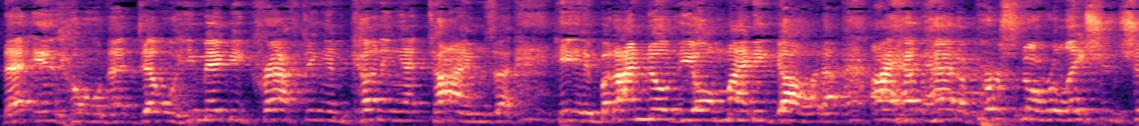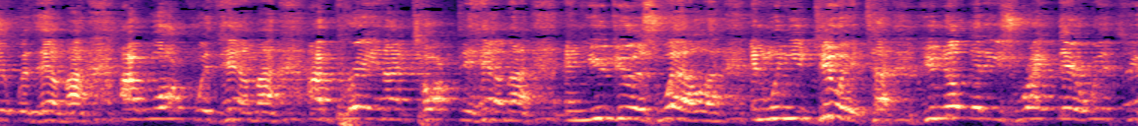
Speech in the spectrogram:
That is, oh, that devil, he may be crafting and cunning at times, uh, he, but I know the Almighty God. I, have had a personal relationship with Him. I, I walk with Him. I, I pray and I talk to Him, and you do as well. And when you do it, you know that He's right there with you.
